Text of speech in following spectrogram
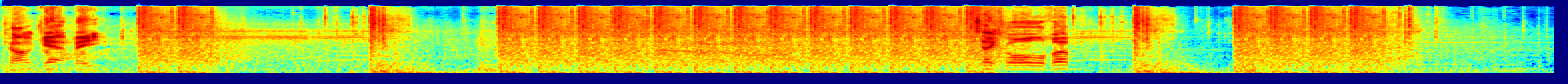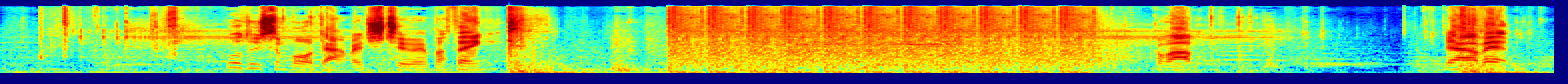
Can't get me. Take all of them. We'll do some more damage to him, I think. Come on. Get out of it.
